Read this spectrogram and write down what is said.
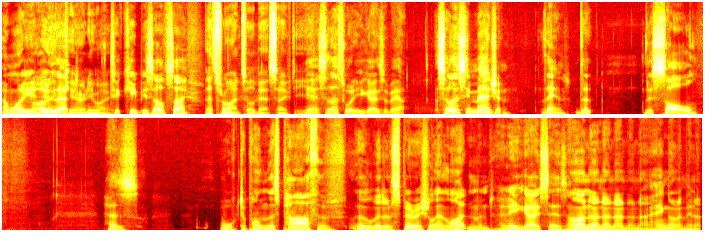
And why do you I do that? care To, anyway. to keep yourself safe. That's right. It's all about safety. Yeah. Yeah. so that's what ego's about. So let's imagine then that this soul has walked upon this path of a little bit of spiritual enlightenment, and Mm. ego says, "Oh no, no, no, no, no! Hang on a minute,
